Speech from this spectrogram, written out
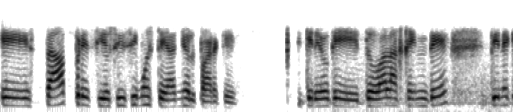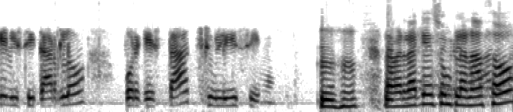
eh, está preciosísimo este año el parque. Creo que toda la gente tiene que visitarlo porque está chulísimo. La verdad que es un planazo.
